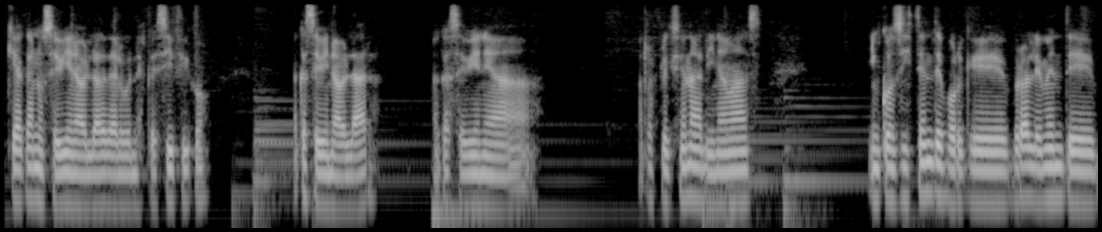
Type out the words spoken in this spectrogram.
que acá no se viene a hablar de algo en específico. Acá se viene a hablar, acá se viene a, a reflexionar y nada más. Inconsistente porque probablemente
